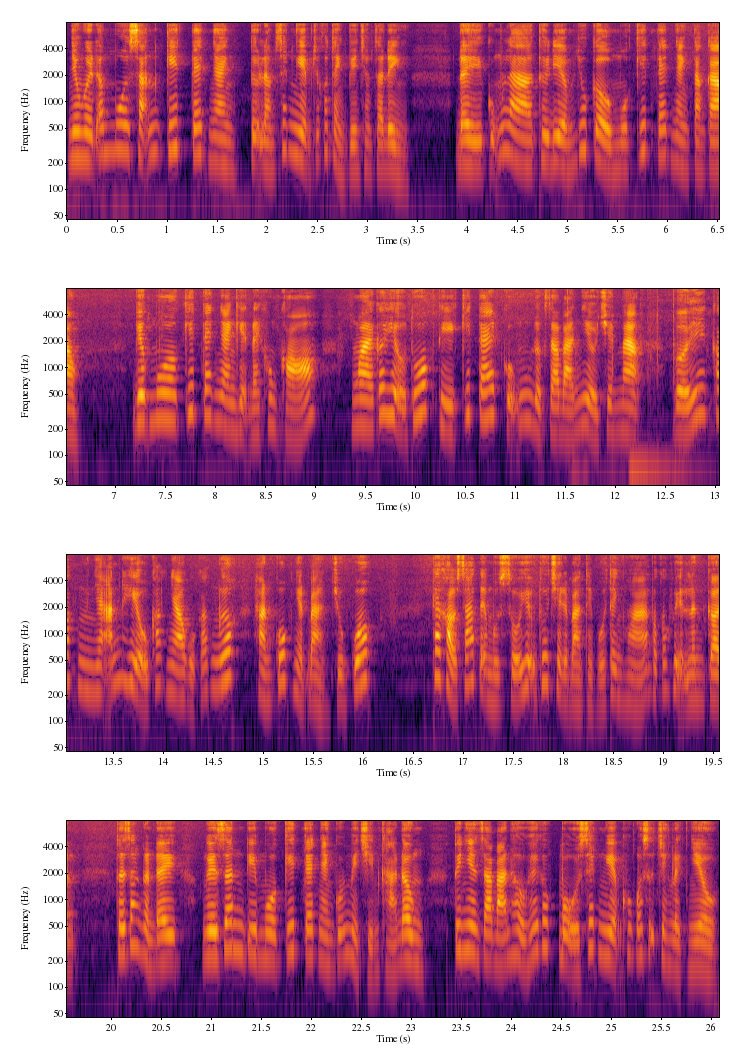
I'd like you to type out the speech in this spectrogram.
nhiều người đã mua sẵn kit test nhanh tự làm xét nghiệm cho các thành viên trong gia đình. Đây cũng là thời điểm nhu cầu mua kit test nhanh tăng cao. Việc mua kit test nhanh hiện nay không khó. Ngoài các hiệu thuốc thì kit test cũng được giao bán nhiều trên mạng với các nhãn hiệu khác nhau của các nước Hàn Quốc, Nhật Bản, Trung Quốc. Theo khảo sát tại một số hiệu thuốc trên địa bàn thành phố Thanh Hóa và các huyện lân cận, thời gian gần đây, người dân đi mua kit test nhanh COVID-19 khá đông, Tuy nhiên giá bán hầu hết các bộ xét nghiệm không có sự chênh lệch nhiều,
